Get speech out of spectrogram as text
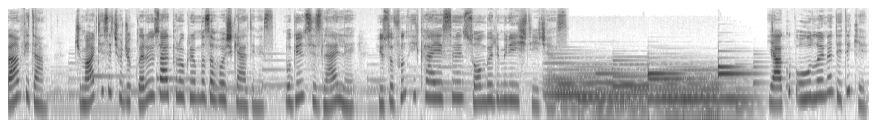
ben Fidan. Cumartesi Çocukları özel programımıza hoş geldiniz. Bugün sizlerle Yusuf'un hikayesinin son bölümünü işleyeceğiz. Yakup oğullarına dedi ki,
